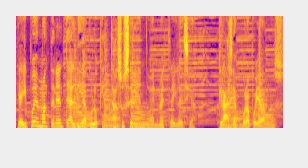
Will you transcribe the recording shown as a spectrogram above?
Y ahí puedes mantenerte al día con lo que está sucediendo en nuestra iglesia. Gracias por apoyarnos.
